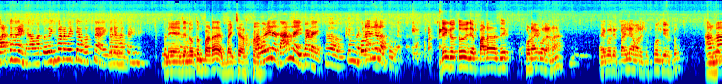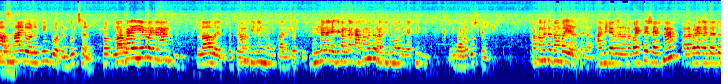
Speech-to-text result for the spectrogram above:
বাড়তে পারি না আমার তো ওই পাড়া বাড়তে অবস্থা এবারে বাড়তে মানে এই যে নতুন পাড়ায় বাইচা আমারই না দাম নাই পাড়ায়। করে আনলে না তো। দেখো তো এই যে পাড়া যে খোড়াই করে না। একবারে পাইলে আমার একটু ফোন দিও তো। আর মা সাইড অনেক ইম্পর্টেন্ট বুঝছেন? সব লাল লাল। হয়ে যেতেছে। নামছি যে মুখ কাজে করতে বুঝলে লাগে যে কালকে কাঁচা মাছ রাখি তোমার একটি ভালো করছেন মাথামাথা দাম বাইরে গেছে আমি বিটা করে বাইতে শেষ না আলা বেড়া কইতে তো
